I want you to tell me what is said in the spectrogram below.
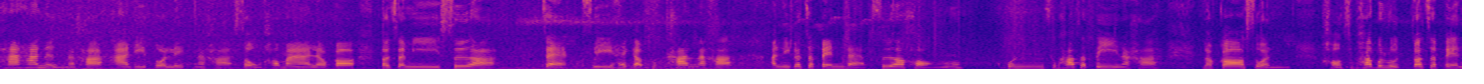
2551นะคะ RD ตัวเล็กนะคะ ส่งเข้ามาแล้วก็เราจะมีเสื้อแจกฟรีให้กับทุกท่านนะคะ อันนี้ก็จะเป็นแบบเสื้อของคุณสุภาพสตรีนะคะ แล้วก็ส่วนของสุภาพบุรุษก็จะเป็น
